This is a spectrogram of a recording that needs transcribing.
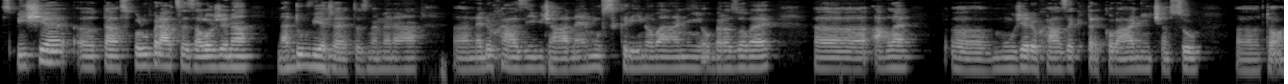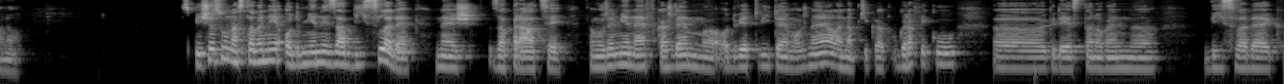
Spíš je eh, ta spolupráce založena na důvěře, to znamená, eh, nedochází k žádnému screenování obrazovek, eh, ale může docházet k trekování času, to ano. Spíše jsou nastaveny odměny za výsledek než za práci. Samozřejmě ne v každém odvětví to je možné, ale například u grafiků, kdy je stanoven výsledek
